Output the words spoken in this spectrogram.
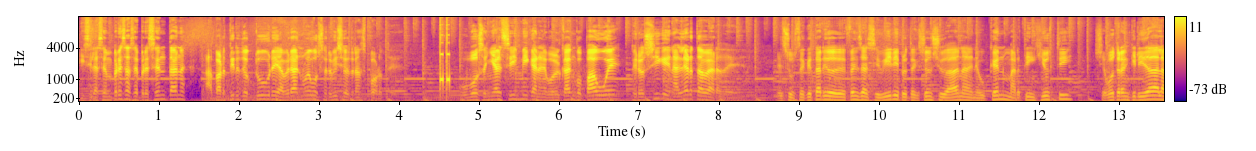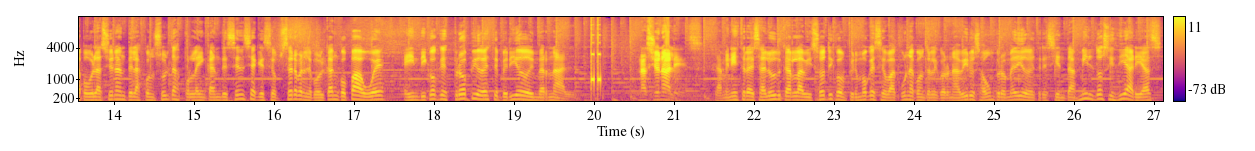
y si las empresas se presentan, a partir de octubre habrá nuevo servicio de transporte. Hubo señal sísmica en el volcán Copahue, pero sigue en alerta verde. El subsecretario de Defensa Civil y Protección Ciudadana de Neuquén, Martín Giusti, llevó tranquilidad a la población ante las consultas por la incandescencia que se observa en el volcán Copahue e indicó que es propio de este periodo invernal. Nacionales. La ministra de Salud, Carla Bisotti, confirmó que se vacuna contra el coronavirus a un promedio de 300.000 dosis diarias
